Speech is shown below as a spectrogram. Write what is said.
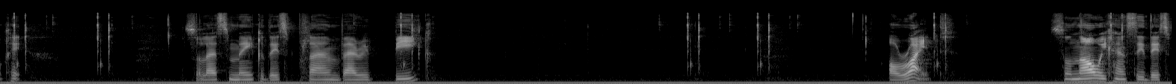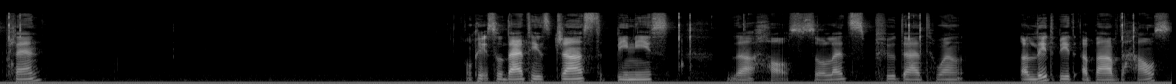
Okay, so let's make this plane very big. Alright, so now we can see this plane. Okay so that is just beneath the house. So let's put that one a little bit above the house.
